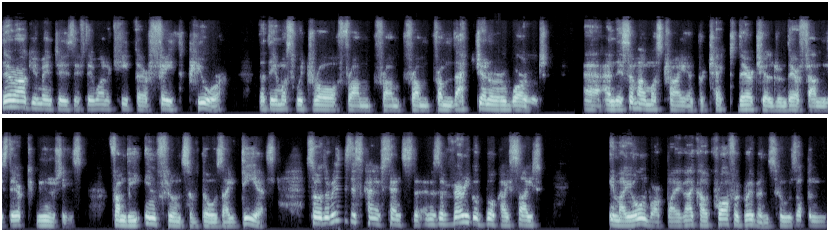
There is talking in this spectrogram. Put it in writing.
their argument is if they want to keep their faith pure, that they must withdraw from from from from that general world, uh, and they somehow must try and protect their children, their families, their communities from the influence of those ideas. So there is this kind of sense that, and there's a very good book I cite in my own work by a guy called Crawford Gribbins, who was up in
